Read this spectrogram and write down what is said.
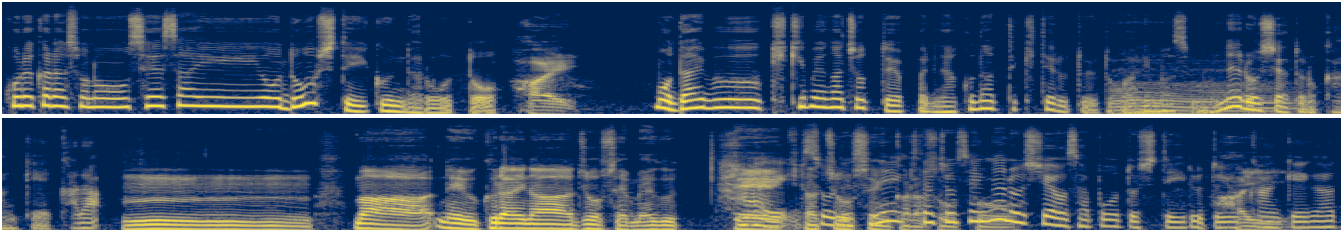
これからその制裁をどうしていくんだろうと。はいもうだいぶ効き目がちょっとやっぱりなくなってきてるというところありますもんね、ロシアとの関係から。うん。まあね、ウクライナ情勢めぐって、北朝鮮から、ね、北朝鮮がロシアをサポートしているという関係があっ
